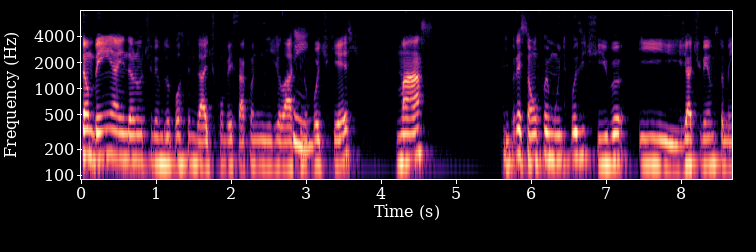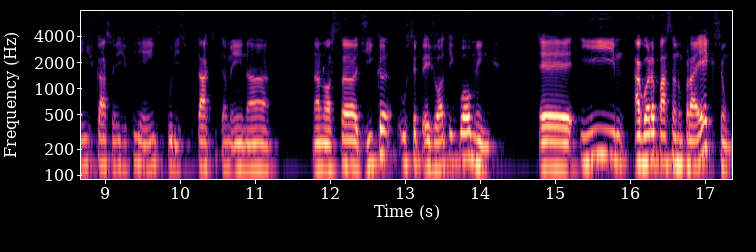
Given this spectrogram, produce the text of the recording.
também ainda não tivemos oportunidade de conversar com ninguém de lá Sim. aqui no podcast, mas a impressão foi muito positiva e já tivemos também indicações de clientes, por isso que está aqui também na, na nossa dica, o CPJ igualmente. É, e agora passando para a Exxon,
